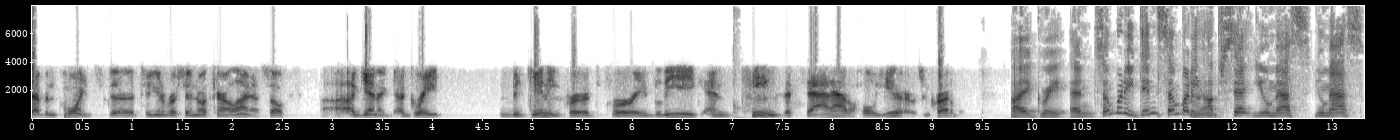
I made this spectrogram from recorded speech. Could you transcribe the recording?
seven points to, to University of North Carolina. So, uh, again, a, a great beginning for, for a league and teams that sat out a whole year. It was incredible. I agree. And somebody didn't somebody hmm. upset UMass UMass?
